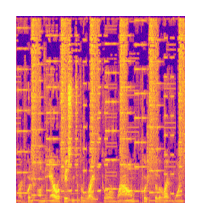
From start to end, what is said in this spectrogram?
Alright, put it on the arrow facing to the right, go around, push to the right once.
